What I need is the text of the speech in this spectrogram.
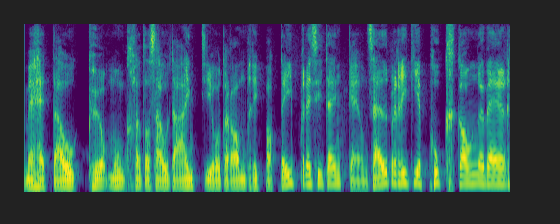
man hat auch gehört munkeln, dass auch der eine oder andere Parteipräsident gern selber in die Puck gegangen wäre.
